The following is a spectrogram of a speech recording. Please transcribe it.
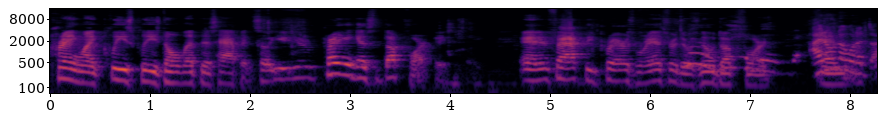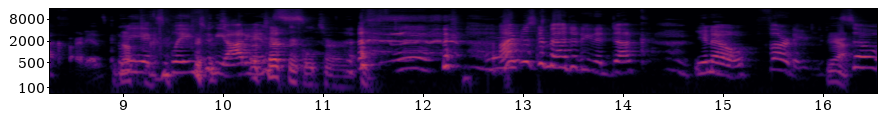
praying like, please, please don't let this happen. So you, you're praying against the duck fart, basically. And in fact, the prayers were answered. There was no duck fart. I don't know what a duck fart is. Can Duck we explain to the audience? A audience? technical term. I'm just imagining a duck, you know, farting. Yeah. So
